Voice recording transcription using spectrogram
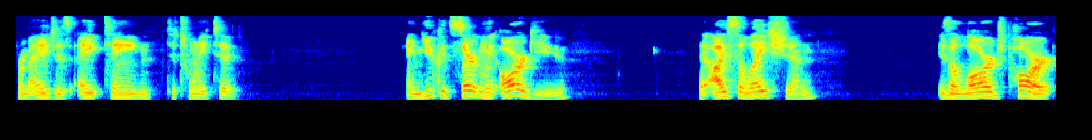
from ages 18 to 22. And you could certainly argue that isolation is a large part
